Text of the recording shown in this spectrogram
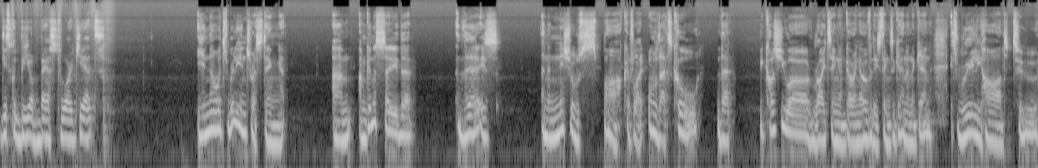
this could be your best work yet You know, it's really interesting. Um, I'm going to say that there is an initial spark of like, oh, that's cool. That because you are writing and going over these things again and again, it's really hard to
